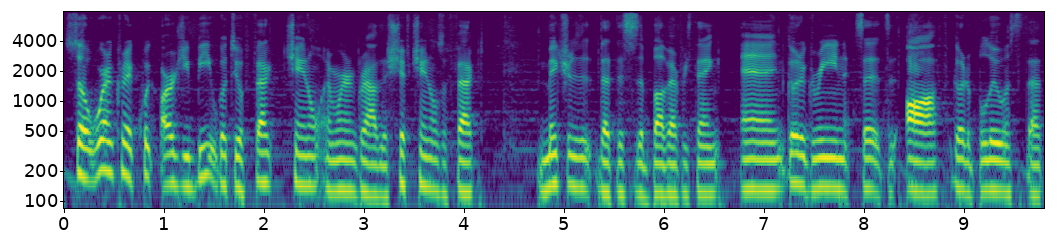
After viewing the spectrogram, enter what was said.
So we're to create a quick RGB. We'll go to effect channel and we're to grab the shift channels effect. Make sure that this is above everything and go to green, set it to off, go to blue and set that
